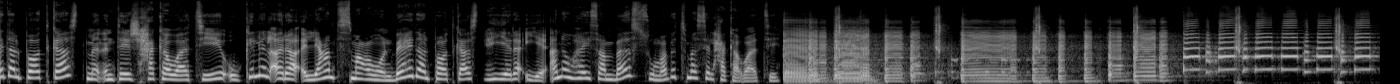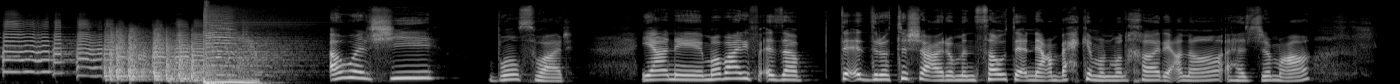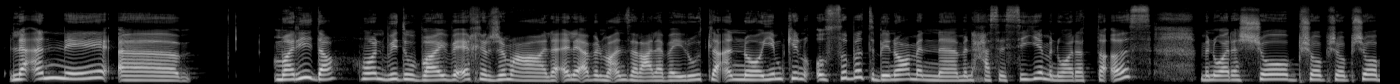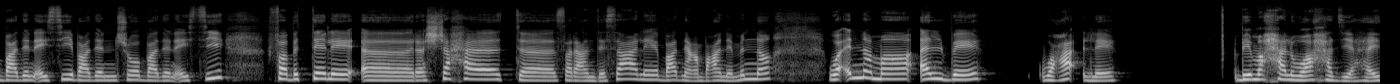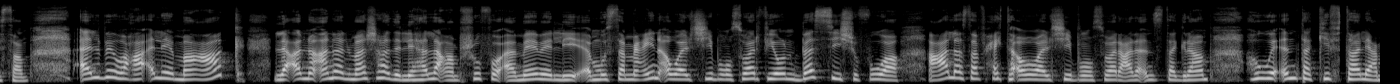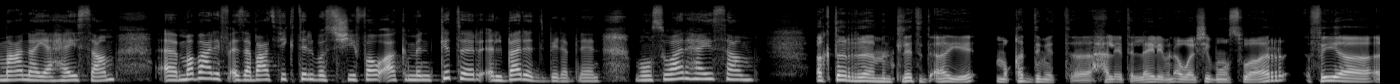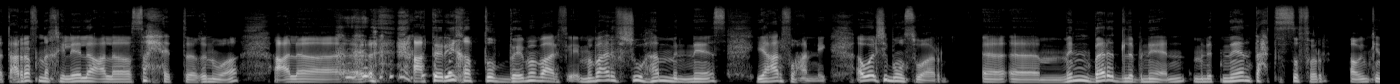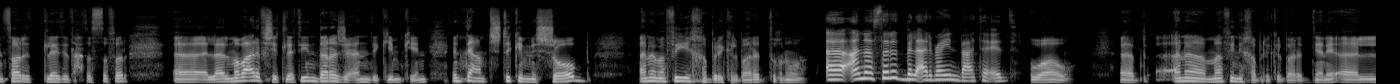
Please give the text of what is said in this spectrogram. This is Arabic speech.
هيدا البودكاست من إنتاج حكواتي وكل الآراء اللي عم تسمعون بهيدا البودكاست هي رأيي أنا وهيثم بس وما بتمثل حكواتي. أول شي بونسوار يعني ما بعرف إذا بتقدروا تشعروا من صوتي إني عم بحكي من منخاري أنا هالجمعة لأني آه مريضة هون بدبي بآخر جمعة لإلي قبل ما أنزل على بيروت لأنه يمكن أصبت بنوع من من حساسية من وراء الطقس من وراء الشوب شوب شوب شوب بعدين اي سي بعدين شوب بعدين اي سي فبالتالي آه رشحت آه صار عندي سعلة بعدني عم بعاني منها. وإنما قلبي وعقلي بمحل واحد يا هيثم. قلبي وعقلي معك لأنه أنا المشهد اللي هلأ عم شوفه أمامي اللي مستمعين أول شي bonsoir فيهم بس يشوفوها على صفحة أول شي bonsoir على إنستغرام هو أنت كيف طالع معنا يا هيثم؟ أه ما بعرف إذا بعد فيك تلبس شي فوقك من كتر البرد بلبنان. bonsoir هيثم. أكثر من ثلاث دقايق مقدمة حلقة الليلة من أول شي bonsoir فيها تعرفنا خلالها على صحة غنوة على على تاريخها الطبي. ما بعرف ما بعرف شو هم الناس يعرفوا عنك. أول شي bonsoir من برد لبنان من اثنين تحت الصفر أو يمكن صارت ثلاثة تحت الصفر ما بعرف شي 30 درجة عندك يمكن. أنت عم تشتكي من الشوب أنا ما في خبرك البرد غنوة. أه أنا صرت بالأربعين بعتقد. wow. أنا ما فيني خبرك البرد يعني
